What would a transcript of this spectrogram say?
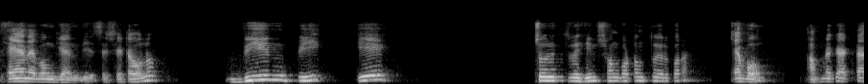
ধ্যান এবং জ্ঞান দিয়েছে সেটা হলো বিএনপি কে চরিত্রহীন সংগঠন তৈরি করা এবং আপনাকে একটা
